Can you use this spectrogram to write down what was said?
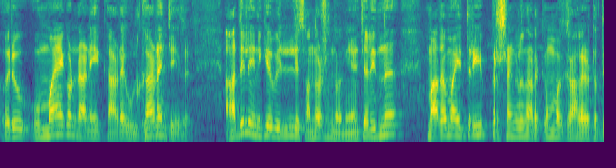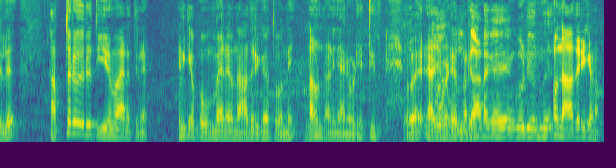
ഒരു ഉമ്മയെ കൊണ്ടാണ് ഈ കട ഉദ്ഘാടനം ചെയ്തത്. അതിൽ എനിക്ക് വലിയ സന്തോഷം തോന്നി. എന്ന് വെച്ചാൽ ഇന്ന് മതമൈത്രി പ്രശ്നങ്ങൾ നടക്കുമ്പോൾ കാലഘട്ടത്തിൽ അത്ര ഒരു തീരുമാനത്തിന് എനിക്കപ്പോൾ ഉമ്മേനെ ഒന്ന് ആദരിക്കാൻ തോന്നി. അതുകൊണ്ടാണ് ഞാനിവിടെ എത്തിയത്. രാജീവിടെ കൂടി ഒന്ന് ഒന്ന് ആദരിക്കണം.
